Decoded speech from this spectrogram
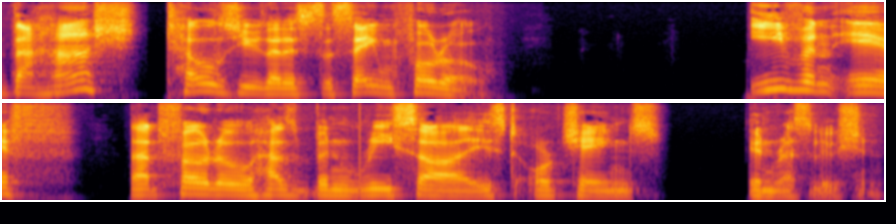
the hash tells you that it's the same photo, even if that photo has been resized or changed in resolution.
